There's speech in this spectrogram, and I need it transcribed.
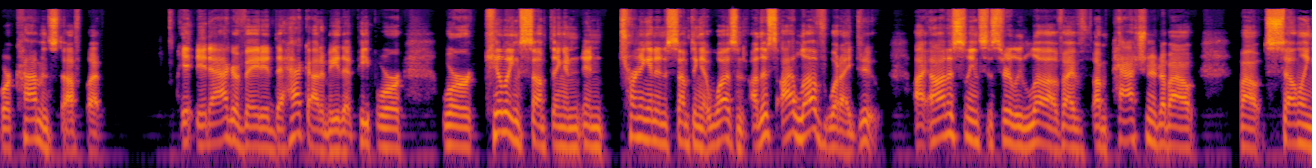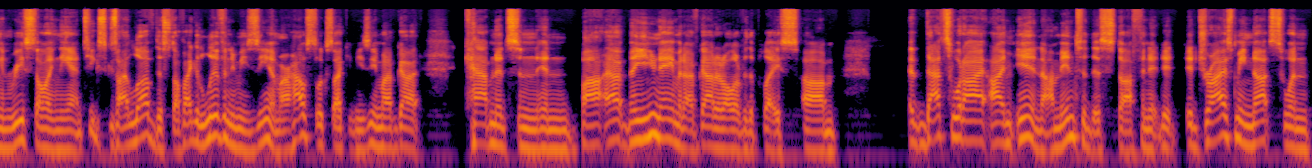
more common stuff, but it, it, aggravated the heck out of me that people were were killing something and, and turning it into something it wasn't. Uh, this I love what I do. I honestly and sincerely love. I've, I'm passionate about about selling and reselling the antiques because I love this stuff. I could live in a museum. Our house looks like a museum. I've got cabinets and and uh, you name it. I've got it all over the place. Um, that's what I I'm in. I'm into this stuff, and it, it it drives me nuts when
